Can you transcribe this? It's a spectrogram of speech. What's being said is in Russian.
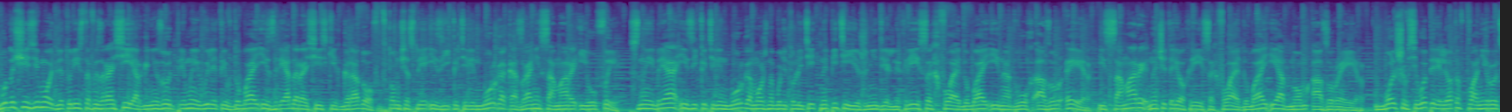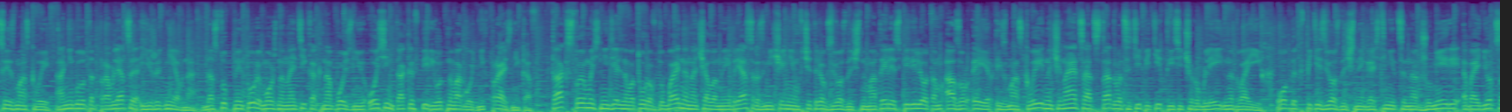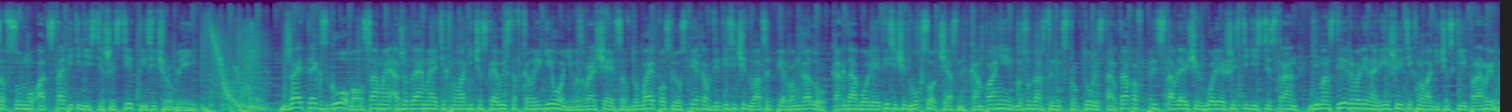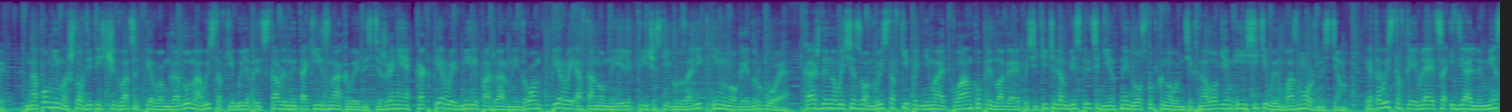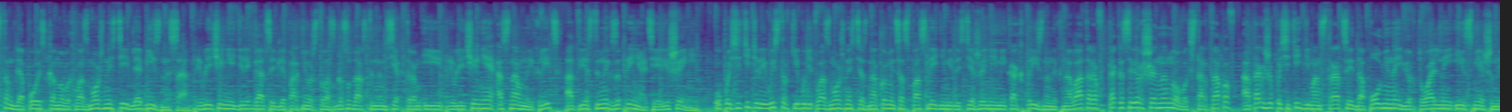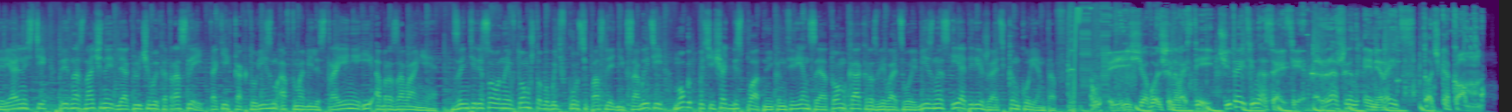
Будущей зимой для туристов из России организуют прямые вылеты в Дубай из ряда российских городов, в том числе из Екатеринбурга, Казани, Самары и Уфы. С ноября из Екатеринбурга можно будет улететь на пяти еженедельных рейсах Fly Dubai и на двух Azur Air, из Самары на четырех рейсах Fly Dubai и одном Azur Air. Больше всего перелетов планируется из Москвы. Они будут отправляться ежедневно. Доступные туры можно найти как на позднюю осень, так и в период новогодних праздников. Так, стоимость недельного тура в Дубай на начало ноября с размещением в четырехзвездочном отеле отеле с перелетом Azur Air из Москвы начинается от 125 тысяч рублей на двоих. Отдых в пятизвездочной гостинице на Джумере обойдется в сумму от 156 тысяч рублей. Jitex Global, самая ожидаемая технологическая выставка в регионе, возвращается в Дубай после успеха в 2021 году, когда более 1200 частных компаний, государственных структур и стартапов, представляющих более 60 стран, демонстрировали новейшие технологические прорывы. Напомним, что в 2021 году на выставке были представлены представлены такие знаковые достижения, как первый в мире пожарный дрон, первый автономный электрический грузовик и многое другое. Каждый новый сезон выставки поднимает планку, предлагая посетителям беспрецедентный доступ к новым технологиям и сетевым возможностям. Эта выставка является идеальным местом для поиска новых возможностей для бизнеса, привлечения делегаций для партнерства с государственным сектором и привлечения основных лиц, ответственных за принятие решений. У посетителей выставки будет возможность ознакомиться с последними достижениями как признанных новаторов, так и совершенно новых стартапов, а также посетить демонстрации дополненной, виртуальной и смешанной реальности, предназначенные для ключевых отраслей, таких как туризм, автомобилестроение и образование. Заинтересованные в том, чтобы быть в курсе последних событий, могут посещать бесплатные конференции о том, как развивать свой бизнес и опережать конкурентов. Еще больше новостей читайте на сайте RussianEmirates.com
